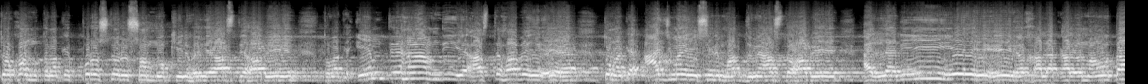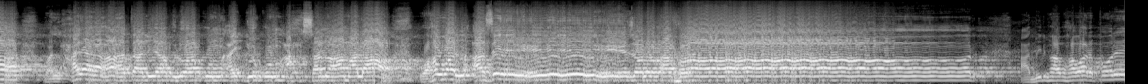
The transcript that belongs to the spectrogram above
তখন তোমাকে প্রশ্নের সম্মুখীন হয়ে আসতে হবে। তোমাকে এমতেহাম দিয়ে আসতে হবে। তোমাকে আজমাইশের মাধ্যমে আসতে হবে। আল্লাহি আমালা, ওয়া আবির্ভাব হওয়ার পরে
